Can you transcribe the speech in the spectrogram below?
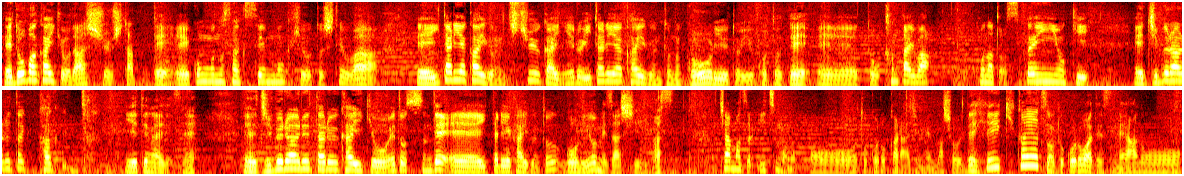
えドーバー海峡を奪取したので、え今後の作戦目標としては、えイタリア海軍地中海にいるイタリア海軍との合流ということで、えーと、艦隊はこの後スペイン沖、えジブラルタ 言えてないですね。えジブラルタル海峡へと進んで、えイタリア海軍と合流を目指します。じゃあまずいつものところから始めましょう。で兵器開発のところはですねあの、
